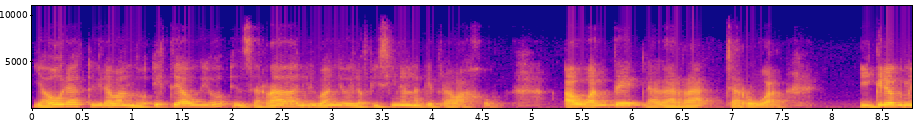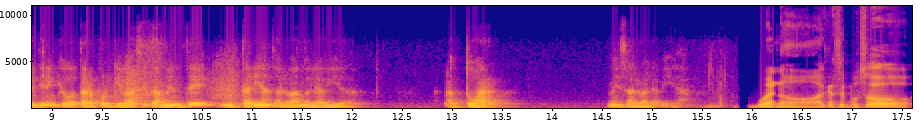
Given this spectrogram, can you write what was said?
Y ahora estoy grabando este audio encerrada en el baño de la oficina en la que trabajo. Aguante la garra charrúa. Y creo que me tienen que votar porque básicamente me estarían salvando la vida. Actuar me salva la vida. Bueno, acá se puso,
